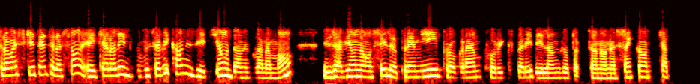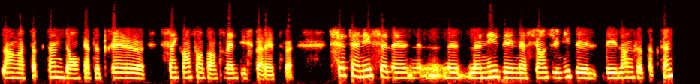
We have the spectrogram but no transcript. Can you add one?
travaille. Ce qui est intéressant, et Caroline, vous savez, quand nous étions dans le gouvernement, nous avions lancé le premier programme pour récupérer des langues autochtones. On a 54 langues autochtones, donc à peu près 50 sont en train de disparaître. Cette année, c'est l'année des Nations Unies des, langues autochtones.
